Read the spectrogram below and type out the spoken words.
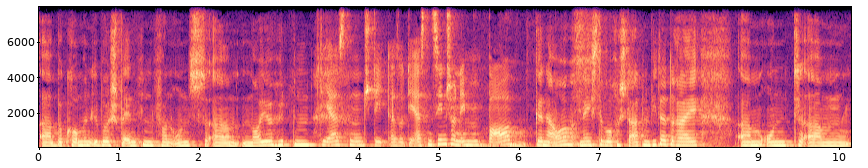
äh, bekommen über Spenden von uns ähm, neue Hütten. Die ersten, also die ersten sind schon im Bau. Genau, nächste Woche starten wieder drei. Ähm, und ähm,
